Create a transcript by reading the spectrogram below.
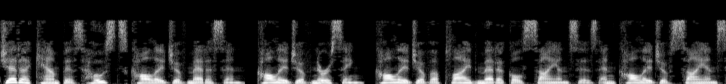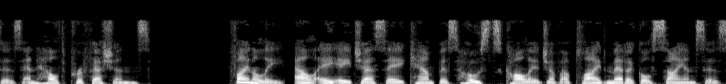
Jeddah campus hosts College of Medicine, College of Nursing, College of Applied Medical Sciences and College of Sciences and Health Professions. Finally, Al-Ahsa campus hosts College of Applied Medical Sciences,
